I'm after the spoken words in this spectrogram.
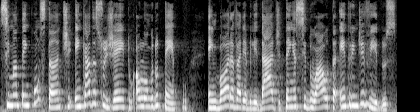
se mantém constante em cada sujeito ao longo do tempo, embora a variabilidade tenha sido alta entre indivíduos.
